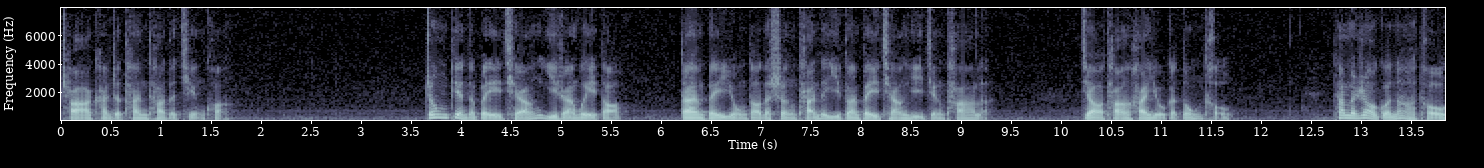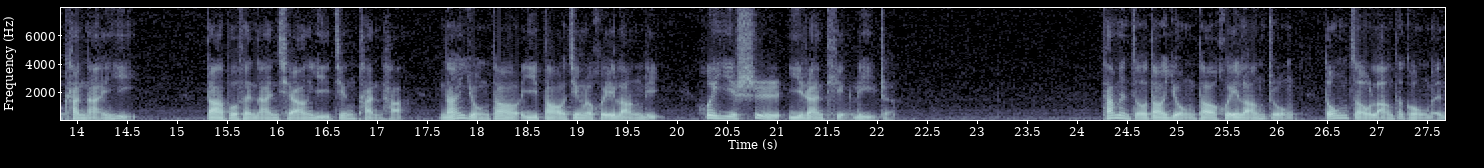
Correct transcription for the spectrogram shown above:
查看着坍塌的情况。中殿的北墙依然未倒，但北甬道的圣坛的一段北墙已经塌了。教堂还有个东头。他们绕过那头看南翼，大部分南墙已经坍塌，南甬道已倒进了回廊里，会议室依然挺立着。他们走到甬道回廊中东走廊的拱门，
